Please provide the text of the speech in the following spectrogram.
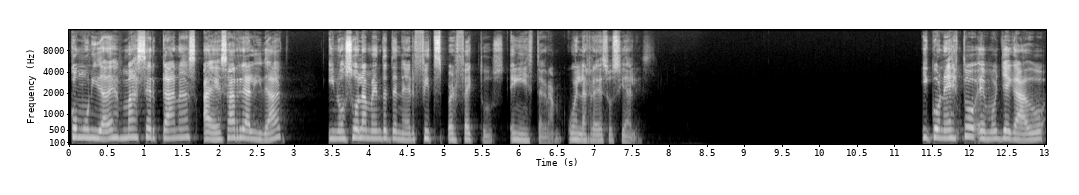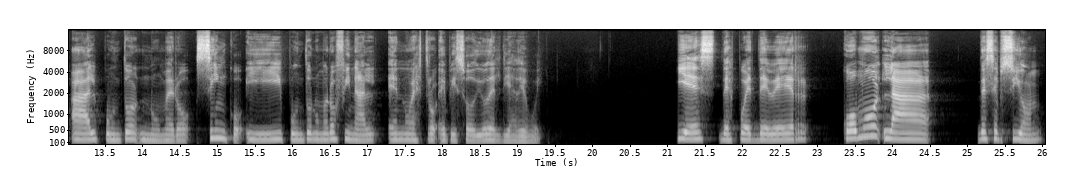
comunidades más cercanas a esa realidad y no solamente tener fits perfectos en Instagram o en las redes sociales. Y con esto hemos llegado al punto número 5 y punto número final en nuestro episodio del día de hoy. Y es después de ver cómo la decepción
